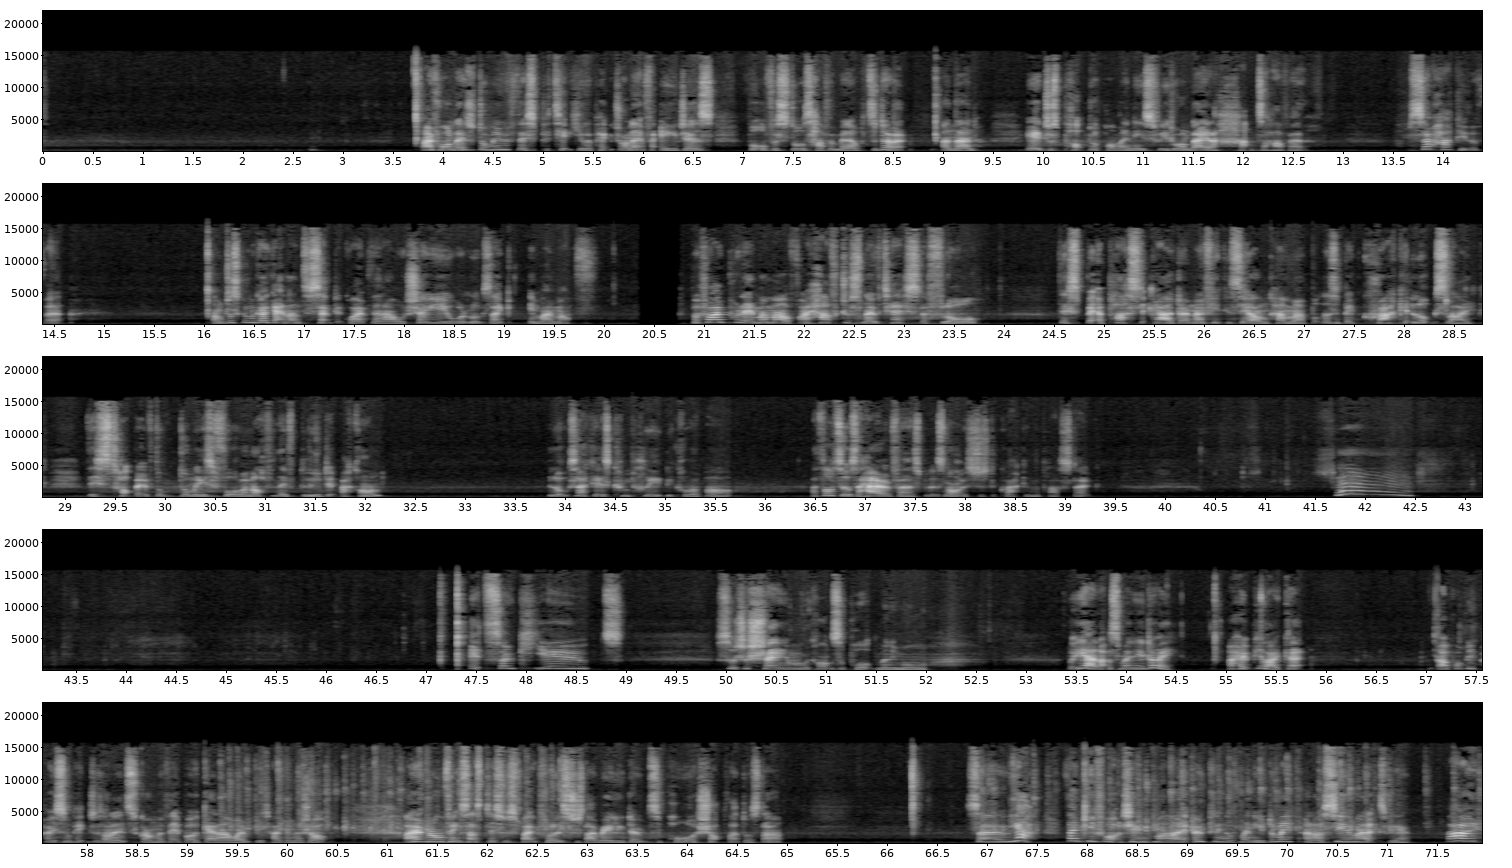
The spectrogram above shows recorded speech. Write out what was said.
I've wanted a dummy with this particular picture on it for ages, but other stores haven't been able to do it. And then it just popped up on my newsfeed one day and I had to have it. I'm so happy with it. I'm just going to go get an antiseptic wipe, then I will show you what it looks like in my mouth. Before I put it in my mouth, I have just noticed a flaw. This bit of plastic here, I don't know if you can see it on camera, but there's a big crack. It looks like this top bit of the dummy has fallen off and they've glued it back on it looks like it has completely come apart. I thought it was a hair at first, but it's not. It's just a crack in the plastic. It's so cute. Such a shame we can't support them anymore. But yeah, that's my new doy. I hope you like it. I'll probably post some pictures on Instagram with it, but again, I won't be tagging the shop. I hope no one thinks that's disrespectful, it's just I really don't support a shop that does that. So yeah, thank you for watching my opening of my new dummy and I'll see you in my next video. Bye!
